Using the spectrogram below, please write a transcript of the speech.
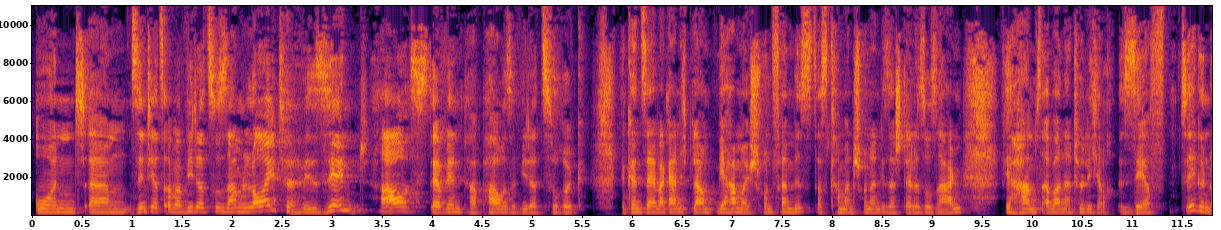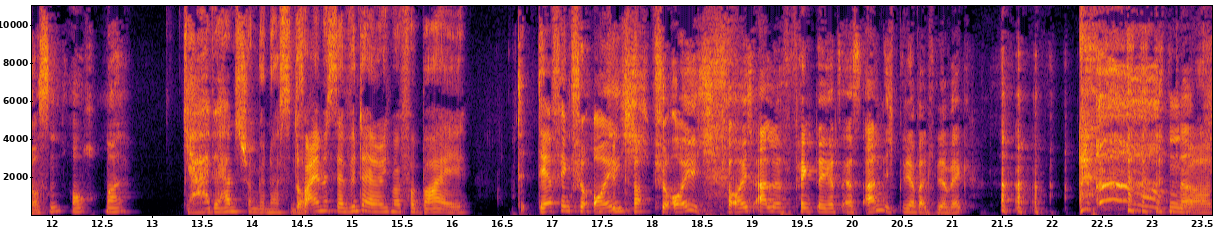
und ähm, sind jetzt aber wieder zusammen. Leute, wir sind aus der Winterpause wieder zurück. Wir können selber gar nicht glauben, wir haben euch schon vermisst, das kann man schon an dieser Stelle so sagen. Wir haben es aber natürlich auch sehr, sehr genossen, auch mal. Ja, wir haben es schon genossen. Doch. Vor allem ist der Winter ja noch nicht mal vorbei. Der fängt für euch, Winter. für euch, für euch alle fängt er jetzt erst an. Ich bin ja bald wieder weg. ne?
